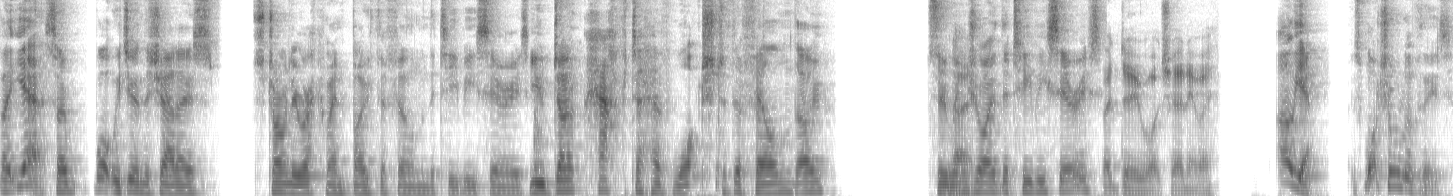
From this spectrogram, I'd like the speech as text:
but yeah, so what we do in the shadows strongly recommend both the film and the TV series. You don't have to have watched the film though to No. enjoy the TV series. but do watch it anyway. Oh yeah, let's watch all of these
